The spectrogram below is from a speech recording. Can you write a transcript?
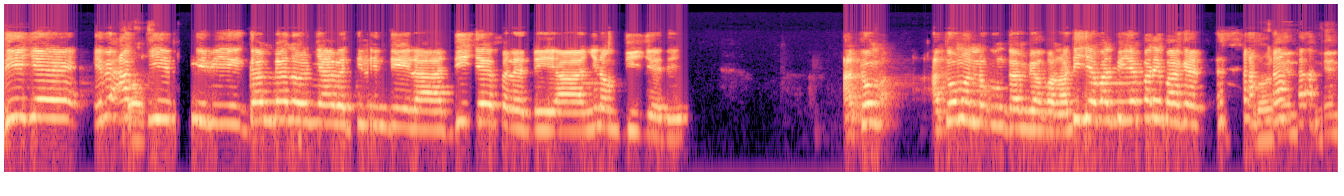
DJ ibe aktir TV gambenol ñaabe tilindi DJ felendi a ñinom DJ di. Atum atoman no kun gambia kono. DJ bal bi e pare bagen. Bro nin nin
